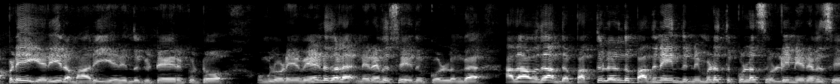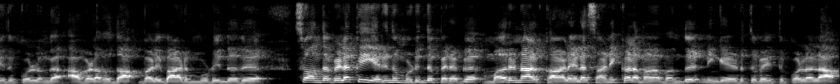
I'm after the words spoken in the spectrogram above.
அப்படியே எரியிற மாதிரி எரிந்துக்கிட்டே இருக்கட்டும். உங்களுடைய வேண்டுதலை நிறைவு செய்து கொள்ளுங்க. அதாவது அந்த பத்துலேருந்து பதினைந்து நிமிடத்துக்குள்ளே சொல்லி நிறைவு செய்து கொள்ளுங்க. அவ்வளவுதான். வழிபாடு முடிந்தது. ஸோ அந்த விளக்கு எரிந்து முடிந்த பிறகு மறுநாள் காலையில் சனிக்கிழமை வந்து நீங்கள் எடுத்து வைத்து கொள்ளலாம்.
